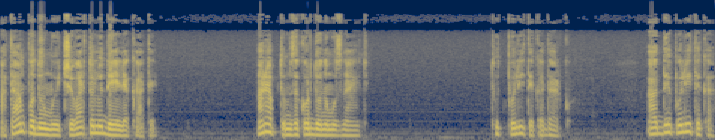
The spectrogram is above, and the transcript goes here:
А там подумають, чи варто людей лякати. А раптом за кордоном узнають. Тут політика, Дарко. А де політика?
